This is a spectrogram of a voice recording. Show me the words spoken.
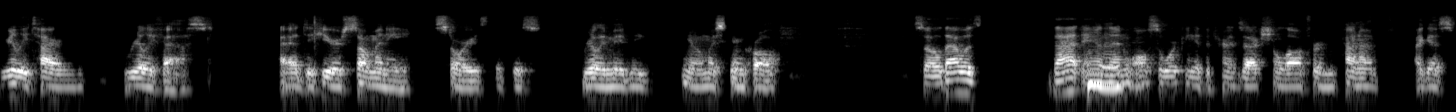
really tiring really fast. I had to hear so many stories that just really made me, you know, my skin crawl. So that was that, and Mm-hmm. then also working at the transactional law firm, kind of, I guess,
